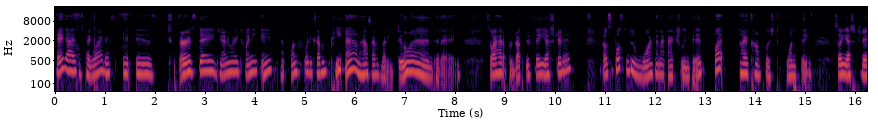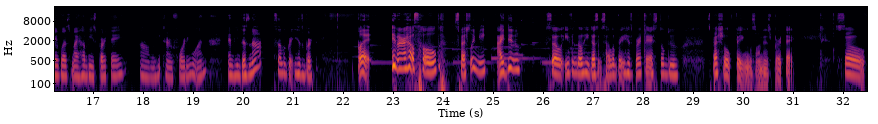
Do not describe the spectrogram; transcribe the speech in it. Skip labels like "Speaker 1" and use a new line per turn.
Hey guys, it's Peglartist. It is Thursday, January 28th at 1:47 p.m. How's everybody doing today? So I had a productive day yesterday. I was supposed to do more than I actually did, but I accomplished one thing. So yesterday was my hubby's birthday. Um, he turned 41 and he does not celebrate his birthday. But in our household, especially me, I do. So even though he doesn't celebrate his birthday, I still do special things on his birthday. So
